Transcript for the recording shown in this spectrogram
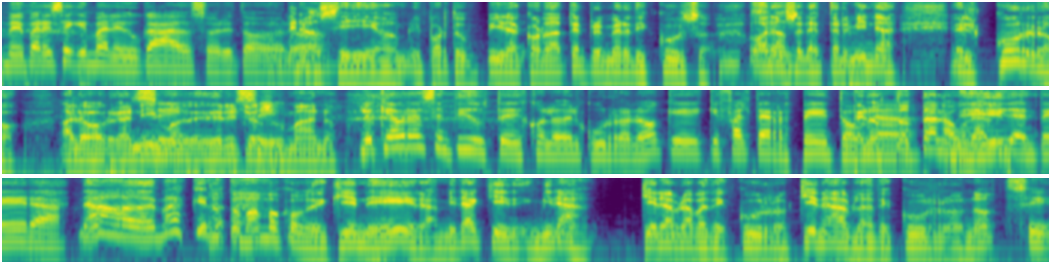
me parece que es mal educado, sobre todo. ¿no? Pero sí, hombre, por tu acordate el primer discurso. Ahora Sí. se le termina el curro a los organismos Sí, de derechos sí. humanos. Lo que habrán sentido ustedes con lo del curro, ¿no? Qué, qué falta de respeto a Pero una, a una vida entera. No, además que lo tomamos como de quién era. Mirá quién, mirá, quién hablaba de curro, quién habla de curro, ¿no? Sí.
